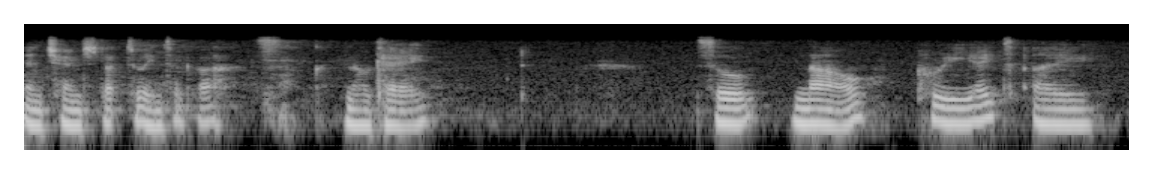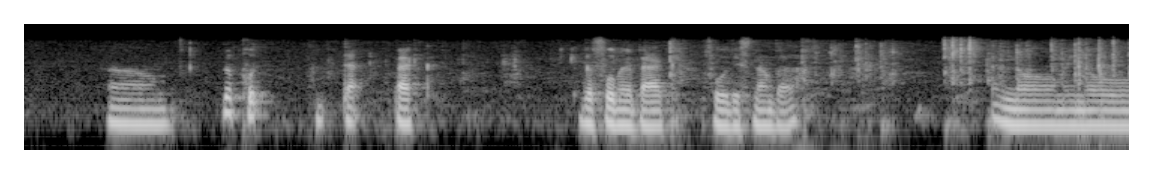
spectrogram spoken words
and change that to integer and OK. So now create a um, we'll put that back the formula back for this number. Nominal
